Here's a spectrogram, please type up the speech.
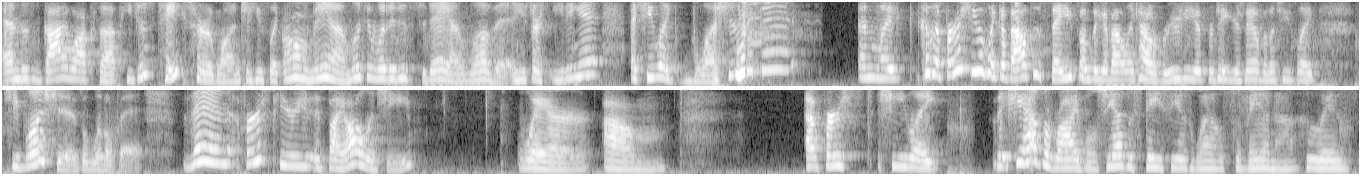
And this guy walks up. He just takes her lunch and he's like, "Oh man, look at what it is today. I love it." And he starts eating it, and she like blushes a bit, and like, because at first she was like about to say something about like how rude he is for taking your sandwich, but then she's like, she blushes a little bit. Then first period is biology, where um, at first she like she has a rival. She has a Stacy as well, Savannah, who is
